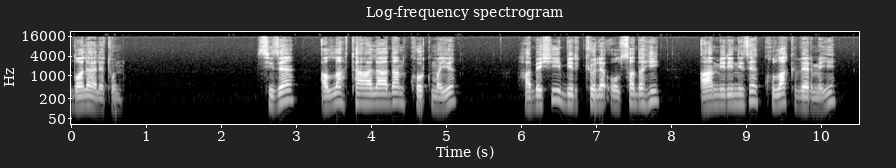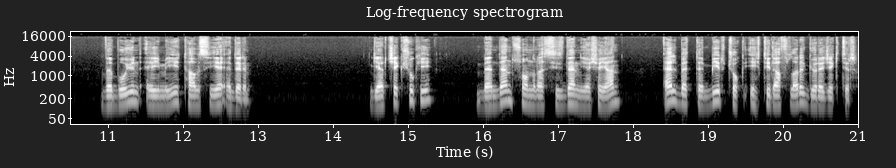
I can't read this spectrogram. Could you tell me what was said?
ضلالة. Size Allah Teala'dan korkmayı, Habeşi bir köle olsa dahi amirinize kulak vermeyi ve boyun eğmeyi tavsiye ederim. Gerçek şu ki, benden sonra sizden yaşayan elbette birçok ihtilafları görecektir.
